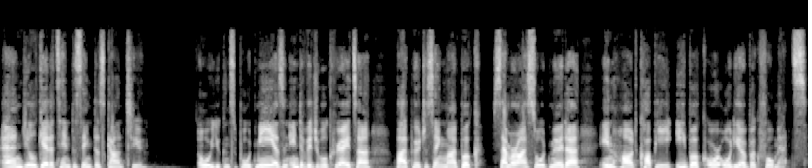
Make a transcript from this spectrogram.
And you'll get a 10% discount too. Or you can support me as an individual creator by purchasing my book, Samurai Sword Murder, in hard copy, ebook, or audiobook formats,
